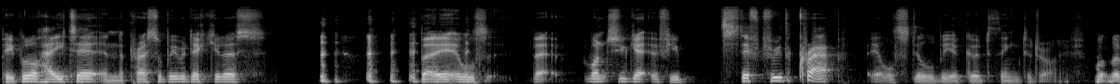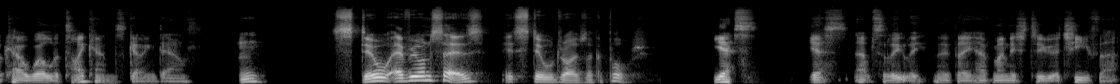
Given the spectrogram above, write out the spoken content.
people will hate it, and the press will be ridiculous. but it will. But once you get, if you sift through the crap, it'll still be a good thing to drive. well, look how well the Taycan's going down. Still, everyone says it still drives like a Porsche. Yes. Yes, absolutely. They, have managed to achieve that.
